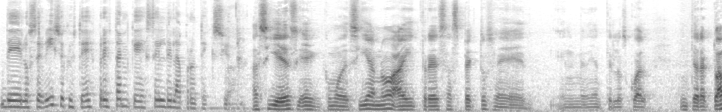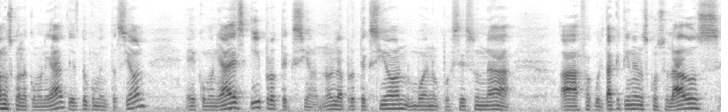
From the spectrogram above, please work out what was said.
de los servicios que ustedes prestan, que es el de la protección. Así es, eh, como decía, no, hay tres aspectos eh, mediante los cuales interactuamos con la comunidad, es documentación, eh, comunidades y protección. ¿no? La protección, bueno, pues es una ah, facultad que tienen los consulados,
